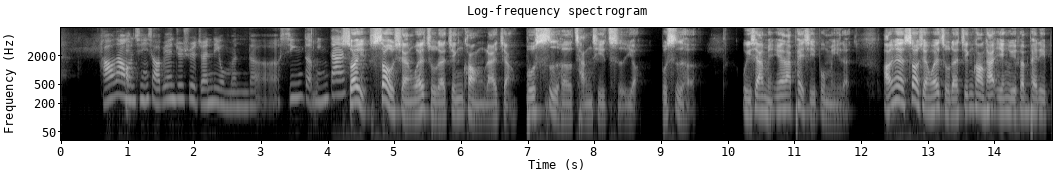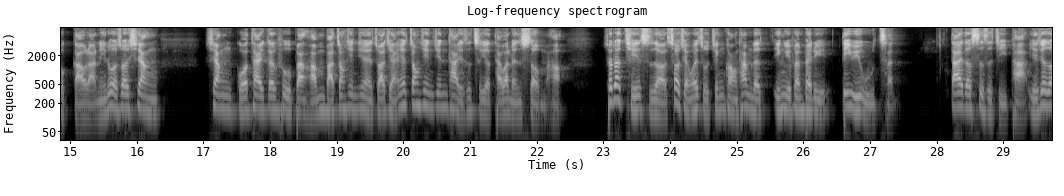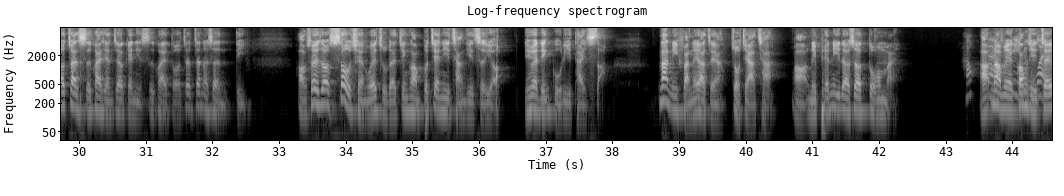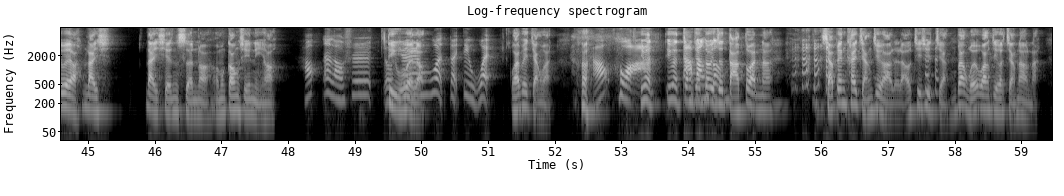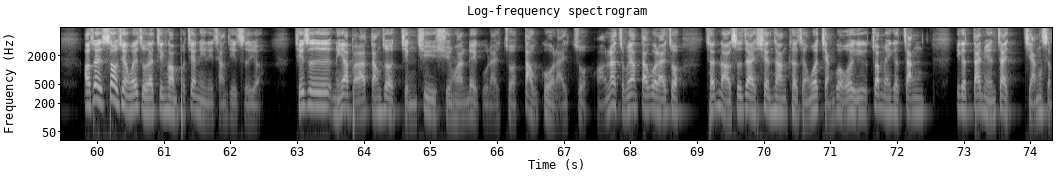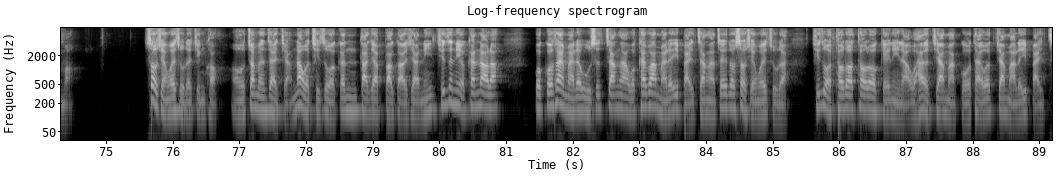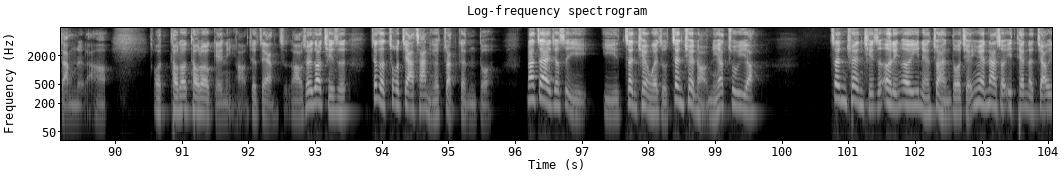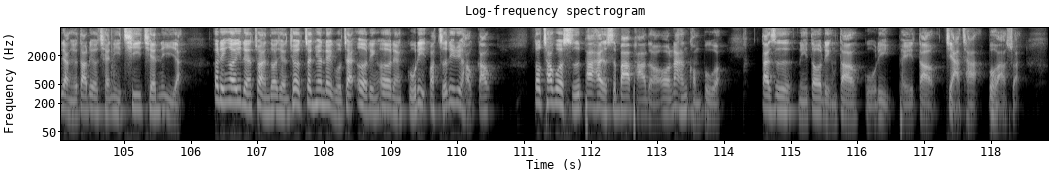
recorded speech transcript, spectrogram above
好，那我们请小编继续整理我们的新的名单。所以，寿险为主的金矿来讲，不适合长期持有，不适合。为什么？因为它配息不迷人啊。因为寿险为主的金矿，它盈余分配率不高啦。你如果说像像国泰跟富邦，好，我们把中信金也抓进来，因为中信金它也是持有台湾人寿嘛，哈。所以说，其实啊，寿险为主金矿，他们的盈余分配率低于五成。大概都四十几趴，也就是说赚十块钱只有给你四块多，这真的是很低。好，所以说寿险为主的金矿不建议长期持有，因为零股利太少。那你反而要怎样做价差啊？你便宜的时候多买。好，好，那我们也恭喜这位啊赖赖先生啊，我们恭喜你哈。好，那老师第五位了，问对第五位，我还没讲完。好哇，因为因为中间都一直打断呢。小编开讲就好了啦，我继续讲，不然我会忘记我讲到哪。哦，所以寿险为主的金矿不建议你长期持有，其实你要把它当做景气循环类股来做，倒过来做啊。那怎么样倒过来做？陈老师在线上课程我讲过，我有一个专门一个章一个单元在讲什么寿险为主的金矿，我专门在讲。那我其实我跟大家报告一下，你其实你有看到了，我国泰买了五十张啊，我开发买了一百张啊，这些都寿险为主的。其实我偷偷透露给你了，我还有加码国泰，我加码了一百张的了哈，我偷偷透露给你哈，就这样子啊，所以说其实这个做价差你会赚更多。那再就是以以证券为主，证券哦你要注意哦，证券其实二零二一年赚很多钱，因为那时候一天的交易量有到六千亿、七千亿呀。二零二一年赚很多钱，就证券类股在二零二二年股利哇，殖利率好高，都超过十趴，还有十八趴的哦，那很恐怖哦。但是你都领到股利，赔到价差，不划算，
